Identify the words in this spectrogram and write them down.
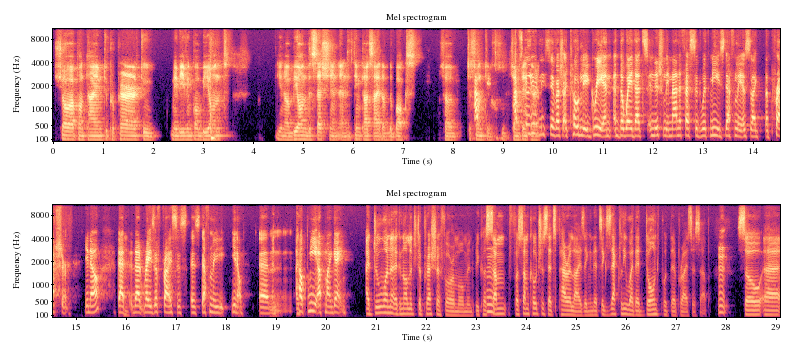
show up on time, to prepare, to maybe even go beyond you know beyond the session and think outside of the box so just want to jump absolutely, in absolutely sivash i totally agree and and the way that's initially manifested with me is definitely as like the pressure you know that mm-hmm. that raise of price is, is definitely you know um, helped me up my game I do want to acknowledge the pressure for a moment because mm. some for some coaches that's paralyzing, and that's exactly why they don't put their prices up. Mm. So uh,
